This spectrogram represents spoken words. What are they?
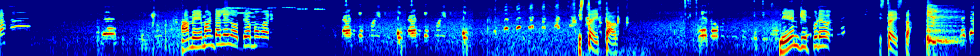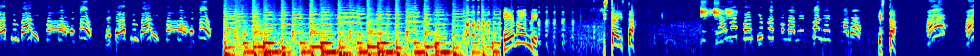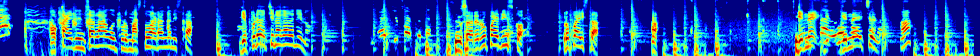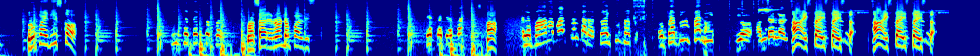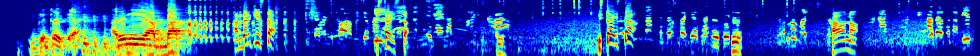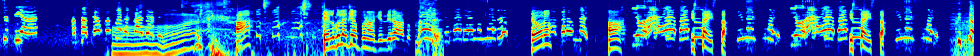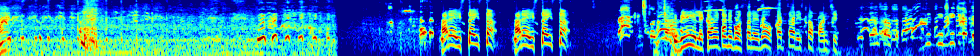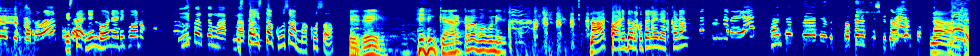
ఆమె ఏమంటలేదు వద్దేమో మరి. ఇస్తా ఇస్తా. నేను ఇప్పుడే ఇస్తా ఇస్తా. نجاة مبارك بس هذا نجاة مبارك بس هذا ఏమైంది ఇస్తా ఇస్తా చాలా పచ్చి పట్టుకున్నాను ఇస్తాను ఇస్తాను ఇస్తా ఒక్క ఐదు నిమిషాలు ఆగు ఇప్పుడు మస్తు వాడంగానే ఇస్తా ఇప్పుడే వచ్చినా కదా నేను పచ్చి పట్టుకున్నాను సరే రూపాయి తీసుకో రూపాయి ఇస్తా ఆ. గిన్నె గి- గిన్నె ఇచ్చిండు ఆ? రూపాయి తీసుకో. సరే రెండు రూపాయలు తీసుకో. ఇస్తా ఇస్తా ఇస్తా. ఇస్తా ఇస్తా ఇస్తా. ఇదేంట్రా అయితే అరే నీ అబ్బా. అందరికి ఇస్తా. ఇస్తా ఇస్తా. ఇస్తా ఇస్తా. అవును. తెలుగులో చెప్పు నాకు హిందీ రాదు ఎవరు ఇస్తా ఇస్తా ఇస్తా ఇస్తా. అరే ఇస్తా ఇస్తా అరే ఇస్తా ఇస్తా ఇది లెక్క పెట్టడానికి వస్తలేదు ఒక్కటిసారి ఇస్తా పంచి ఇస్తా నేను పోను ఎడికి పోను. ఇస్తా ఇస్తా కూసా అమ్మా కూసా. క్యారెక్టర్ బాబు నీది? నాకు పని దొరుకుతలేదు ఎక్కడ?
